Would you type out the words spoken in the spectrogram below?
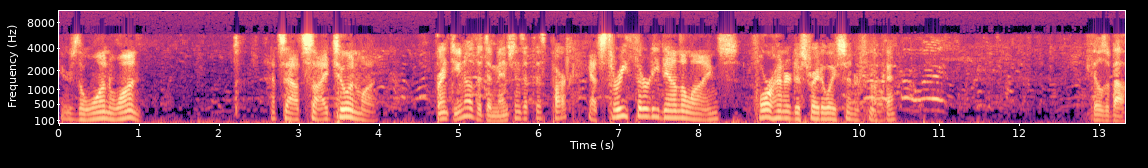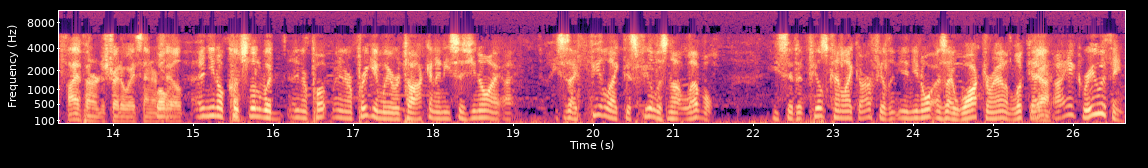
Here's the one-one. That's outside, two and one. Brent, do you know the dimensions at this park? Yeah, it's 330 down the lines, 400 to straightaway center field. Okay. Feels about 500 to straightaway center well, field. And you know, Coach Littlewood in our po- in our pregame we were talking, and he says, you know, I, I he says I feel like this field is not level. He said it feels kind of like our field, and, and, you know, as I walked around and looked at Yeah. it, I agree with him.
